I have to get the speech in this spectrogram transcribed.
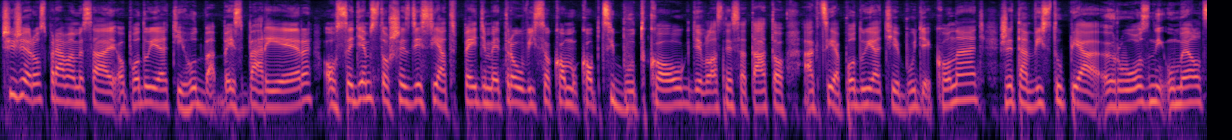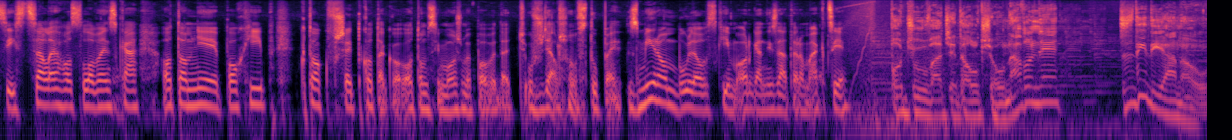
Čiže rozprávame sa aj o podujatí hudba bez bariér, o 765 metrov vysokom kopci Budkov, kde vlastne sa táto akcia podujatie bude konať, že tam vystúpia rôzni umelci z celého Slovenska, o tom nie je pochyb. Kto všetko, tak o tom si môžeme povedať už v ďalšom vstupe s Mírom Buľovským, organizátorom akcie. Počúvate Talk Show na vlne s Didianou.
